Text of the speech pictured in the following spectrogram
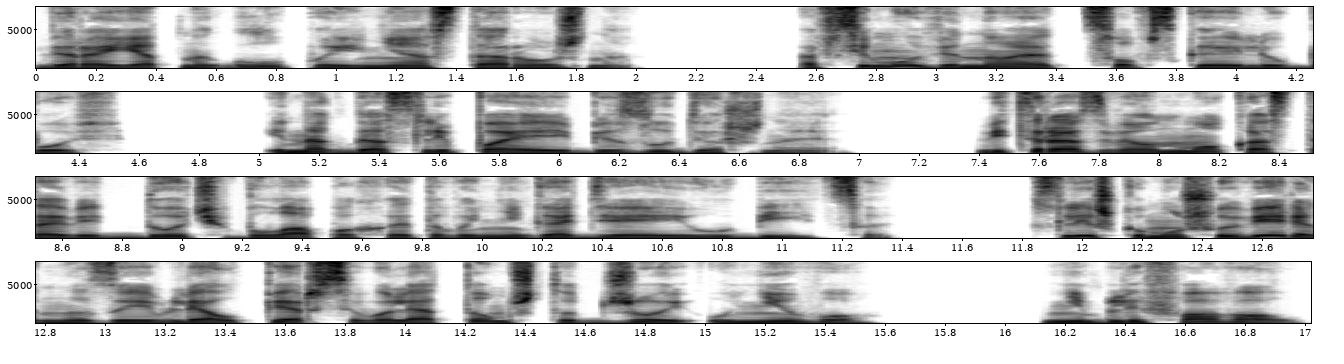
вероятно, глупо и неосторожно. А всему виной отцовская любовь, иногда слепая и безудержная. Ведь разве он мог оставить дочь в лапах этого негодяя и убийцы? Слишком уж уверенно заявлял Персиваль о том, что Джой у него. Не блефовал.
